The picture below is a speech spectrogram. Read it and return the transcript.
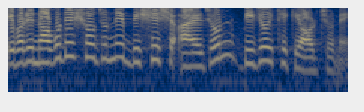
এবারে নগদের সৌজন্যে বিশেষ আয়োজন বিজয় থেকে অর্জনে।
